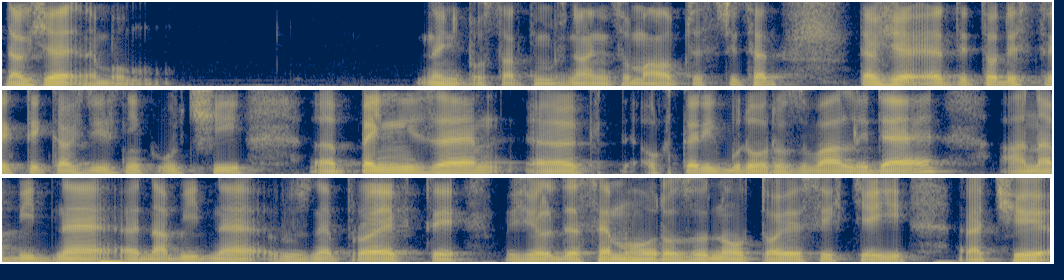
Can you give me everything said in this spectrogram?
takže, nebo není podstatný, možná něco málo přes 30. Takže eh, tyto distrikty, každý z nich určí eh, peníze, eh, o kterých budou rozhodovat lidé a nabídne, nabídne různé projekty. Takže lidé se mohou rozhodnout to, jestli chtějí radši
